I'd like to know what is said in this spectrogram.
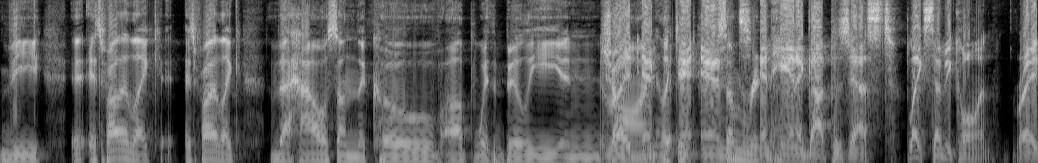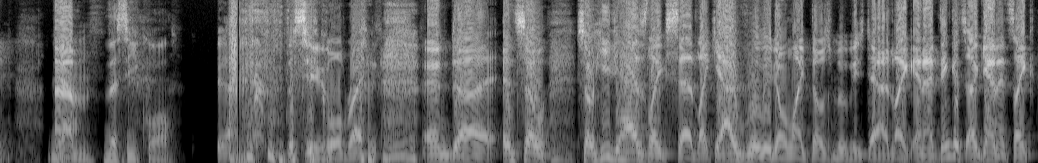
the it's probably like it's probably like the house on the cove up with Billy and Sean. right, and like and and, ri- and Hannah got possessed, like semicolon, right? yeah, um, the sequel. Yeah, the sequel, right? And uh and so so he has like said like, yeah, I really don't like those movies, Dad. Like, and I think it's again, it's like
